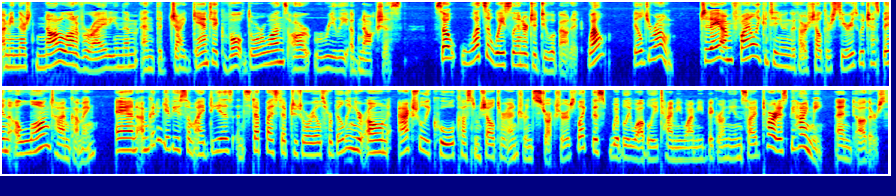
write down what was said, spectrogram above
I mean, there's not a lot of variety in them, and the gigantic vault door ones are really obnoxious. So, what's a Wastelander to do about it? Well, build your own. Today, I'm finally continuing with our shelter series, which has been a long time coming, and I'm going to give you some ideas and step by step tutorials for building your own actually cool custom shelter entrance structures, like this wibbly wobbly, timey wimey, bigger on the inside TARDIS behind me, and others.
